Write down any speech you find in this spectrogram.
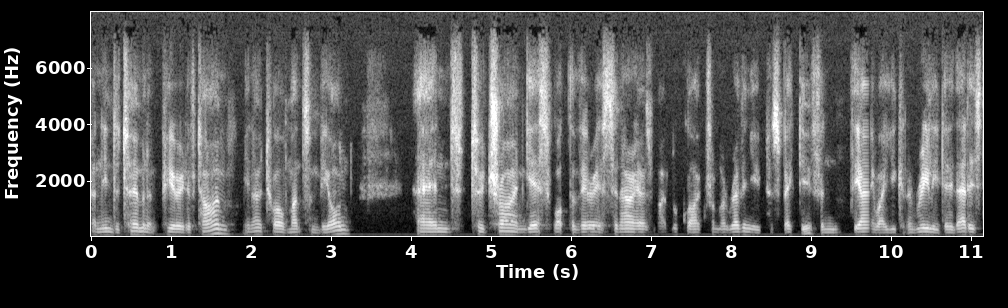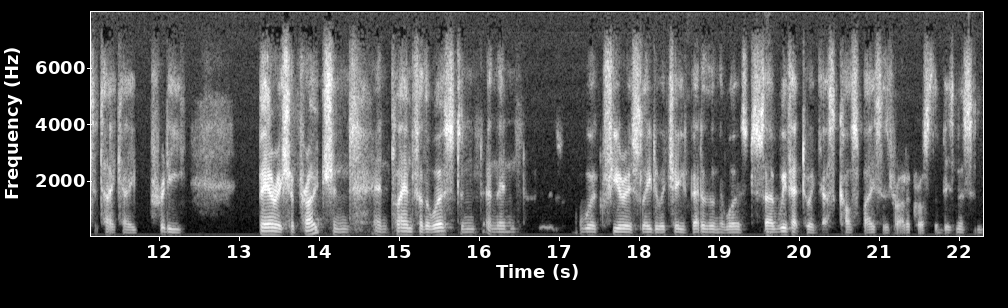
an indeterminate period of time, you know, 12 months and beyond, and to try and guess what the various scenarios might look like from a revenue perspective. And the only way you can really do that is to take a pretty bearish approach and, and plan for the worst and, and then work furiously to achieve better than the worst. So we've had to adjust cost bases right across the business and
